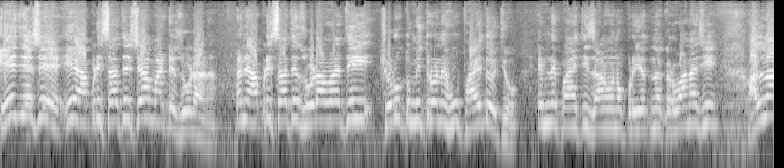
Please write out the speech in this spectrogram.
એ જે છે, એ આપણી સાથે શા માટે જોડાણા? અને આપણી સાથે જોડાવાથી ખેડૂત મિત્રોને હું ફાયદો થયો? એમને પાસેથી જાણવાનો પ્રયત્ન કરવાના છે હાલના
